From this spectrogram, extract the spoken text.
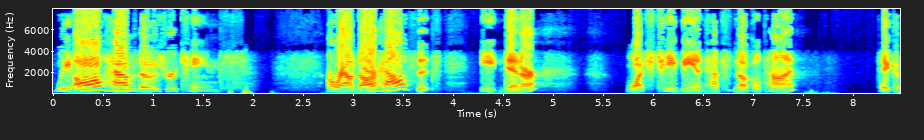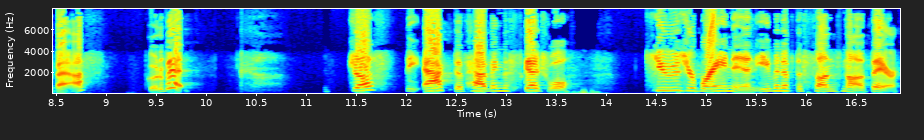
We all have those routines. Around our house, it's eat dinner, watch TV and have snuggle time, take a bath, go to bed. Just the act of having the schedule cues your brain in even if the sun's not there.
